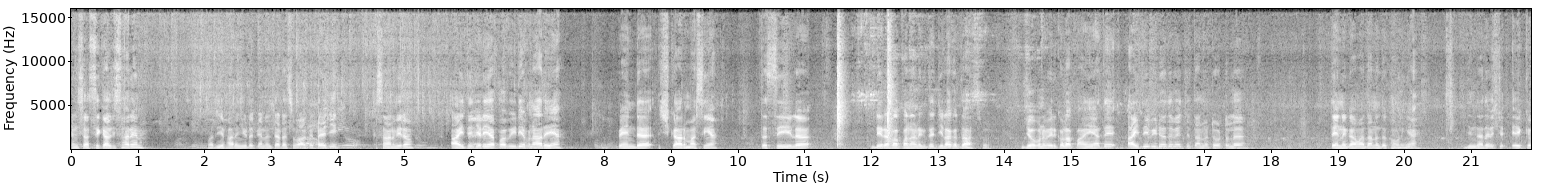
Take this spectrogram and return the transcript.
ਹਾਂਜੀ, ਸਤਿ ਸ਼੍ਰੀ ਅਕਾਲ ਜੀ ਸਾਰਿਆਂ ਨੂੰ। ਵਧੀਆ ਫਾਰਮ YouTube ਚੈਨਲ ਤੁਹਾਡਾ ਸਵਾਗਤ ਹੈ ਜੀ। ਕਿਸਾਨ ਵੀਰੋ, ਅੱਜ ਦੀ ਜਿਹੜੀ ਆਪਾਂ ਵੀਡੀਓ ਬਣਾ ਰਹੇ ਆ ਪਿੰਡ ਸ਼ਿਕਾਰ ਮਾਸੀਆਂ ਤਹਿਸੀਲ ਡੇਰਾ ਬਾਬਾ ਨਾਨਕ ਤੇ ਜ਼ਿਲ੍ਹਾ ਗੁਰਦਾਸਪੁਰ। ਜੋਬਨ ਵੀਰ ਕੋਲ ਆਪਾਂ ਆਏ ਆ ਤੇ ਅੱਜ ਦੀ ਵੀਡੀਓ ਦੇ ਵਿੱਚ ਤੁਹਾਨੂੰ ਟੋਟਲ ਤਿੰਨ ਗਾਵਾਂ ਤੁਹਾਨੂੰ ਦਿਖਾਉਣੀਆਂ। ਜਿਨ੍ਹਾਂ ਦੇ ਵਿੱਚ ਇੱਕ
